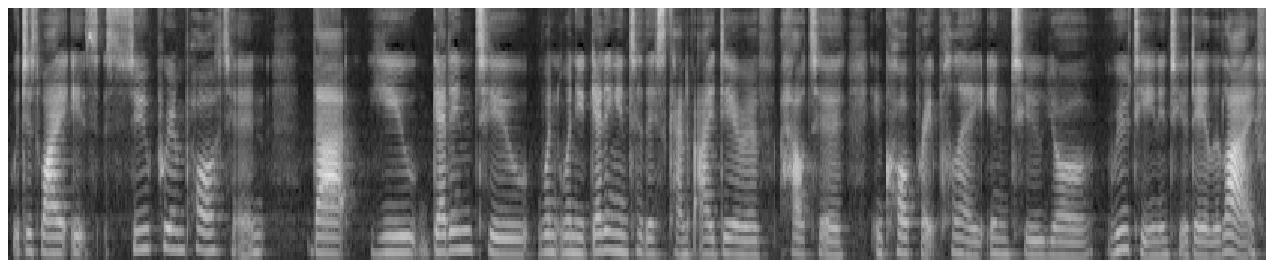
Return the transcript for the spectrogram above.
which is why it's super important that you get into when when you're getting into this kind of idea of how to incorporate play into your routine into your daily life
